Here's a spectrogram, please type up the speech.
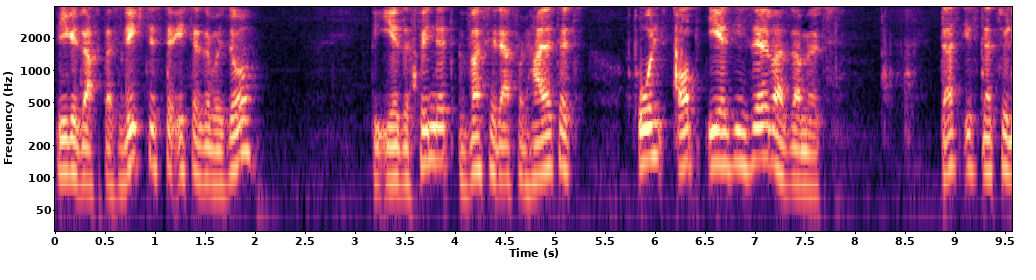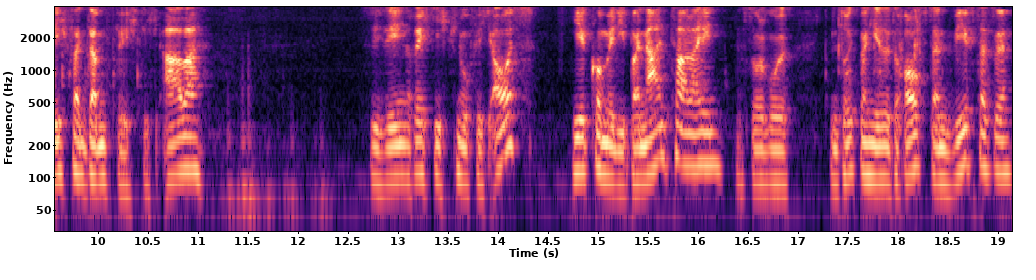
wie gesagt, das Wichtigste ist ja sowieso, wie ihr sie findet, was ihr davon haltet und ob ihr sie selber sammelt. Das ist natürlich verdammt wichtig, aber sie sehen richtig knuffig aus. Hier kommen die Bananentaler hin. Das soll wohl, dann drückt man hier so drauf, dann wirft er sie.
